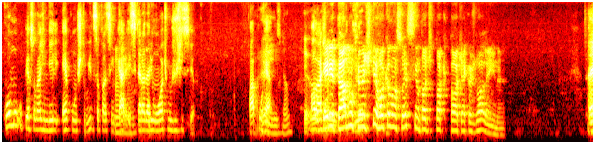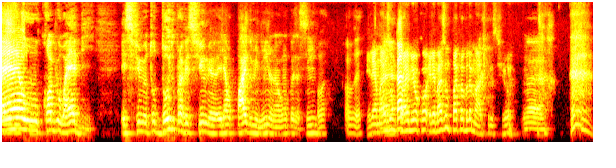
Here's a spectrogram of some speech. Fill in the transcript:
como o personagem dele é construído, você fala assim, uhum. cara, esse cara daria um ótimo justiceiro. Papo é reto. Isso, ele tá num filme de terror que lançou esse ano, tal de Toque Toque, Ecos do Além, né? É, o Cobb Webb. Esse filme, eu tô doido pra ver esse filme. Ele é o pai do menino, né? Alguma coisa assim. Pô, vamos ver. Ele é mais é. um cara... pai meio, ele é mais um pai problemático esse filme. É.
